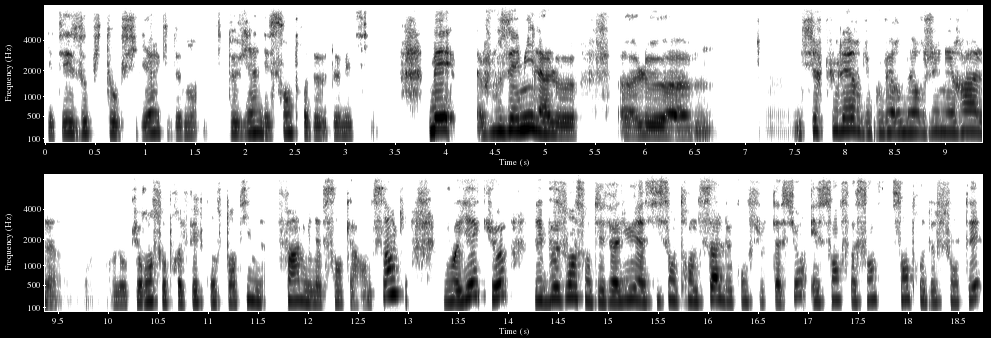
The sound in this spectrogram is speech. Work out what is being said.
qui étaient les hôpitaux auxiliaires et qui, deviennent des centres de, médecine. Mais je vous ai mis là le, le une circulaire du gouverneur général en l'occurrence au préfet de Constantine fin 1945, vous voyez que les besoins sont évalués à 630 salles de consultation et 160 centres de santé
